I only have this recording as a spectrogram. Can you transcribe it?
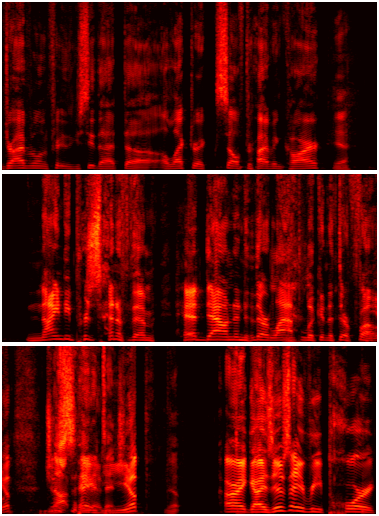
driving along. the freeway, You see that uh, electric self-driving car? yeah. Ninety percent of them head down into their lap looking at their phone. Yep, just Not paying attention. Yep. Yep. All right, guys. There's a report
